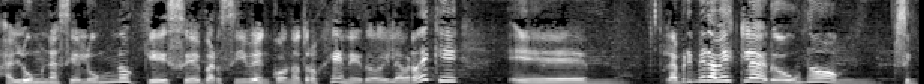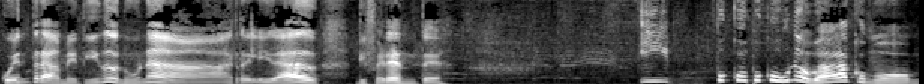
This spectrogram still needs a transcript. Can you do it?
alumnas y alumnos que se perciben con otro género y la verdad es que em, la primera vez, claro, uno se encuentra metido en una realidad diferente y poco a poco uno va como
